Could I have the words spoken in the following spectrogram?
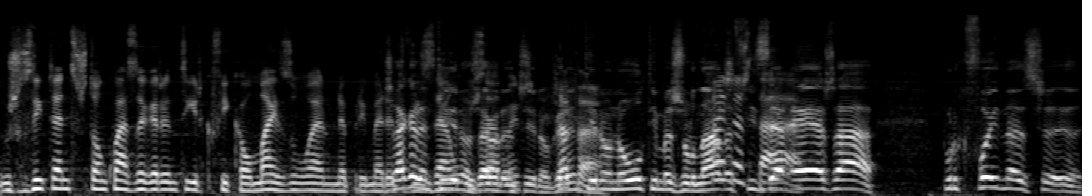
os visitantes estão quase a garantir que ficam mais um ano na primeira Já divisão, garantiram, já homens- garantiram. Já garantiram está. na última jornada. Ah, já fizeram, está. é, já. Porque foi nas. eh,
